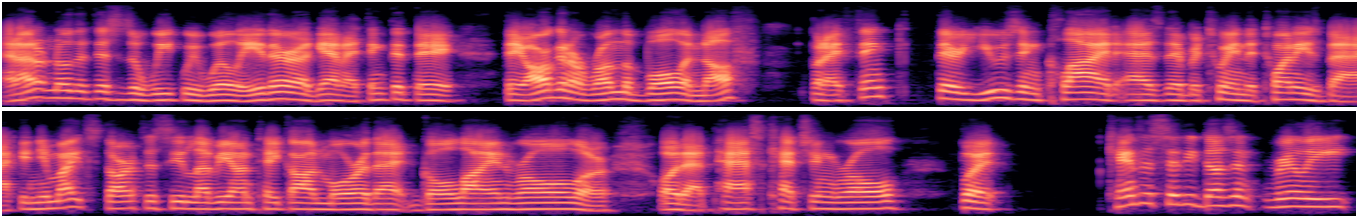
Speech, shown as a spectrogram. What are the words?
And I don't know that this is a week we will either. Again, I think that they they are going to run the ball enough, but I think they're using Clyde as they're between the 20s back, and you might start to see Le'Veon take on more of that goal line role or or that pass catching role. But Kansas City doesn't really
